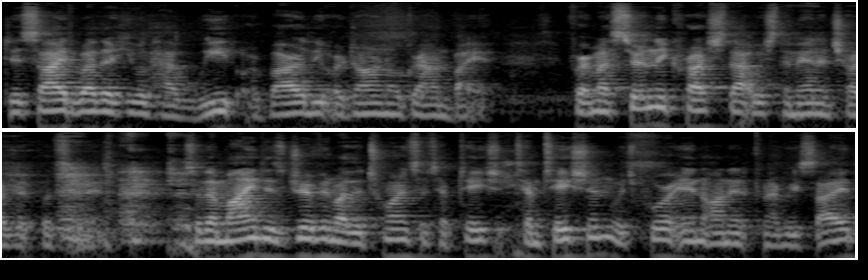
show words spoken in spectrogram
to decide whether he will have wheat or barley or darnel ground by it for it must certainly crush that which the man in charge of it puts in. So the mind is driven by the torrents of temptation, temptation which pour in on it from every side,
